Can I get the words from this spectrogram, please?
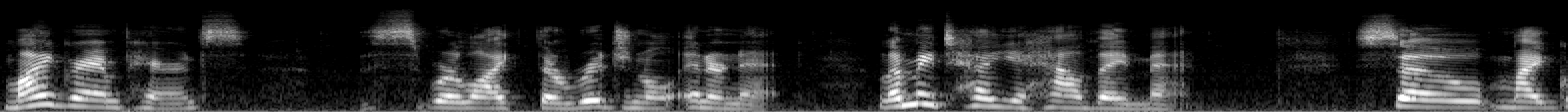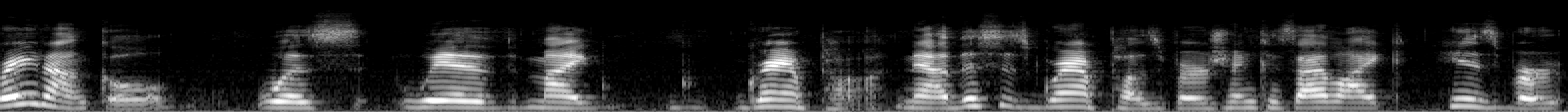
my grandparents were like the original internet? Let me tell you how they met. So, my great uncle was with my grandpa. Now, this is grandpa's version because I like his ver-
